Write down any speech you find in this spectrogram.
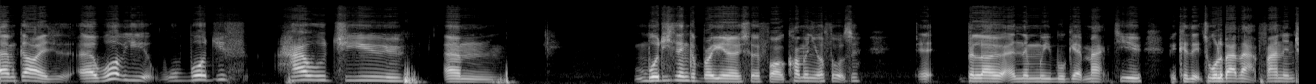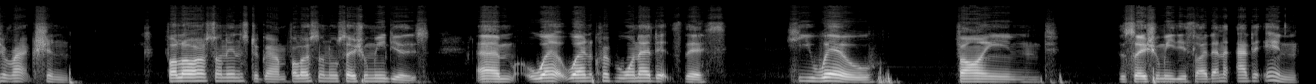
um, guys, uh, what have you, what do you, how do you, um, what do you think of Bro You Know so far? Comment your thoughts uh, below, and then we will get back to you because it's all about that fan interaction. Follow us on Instagram. Follow us on all social medias. Um, when when Cripple One edits this, he will find the social media side and add it in.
